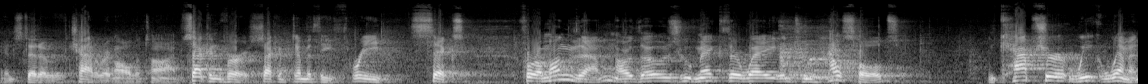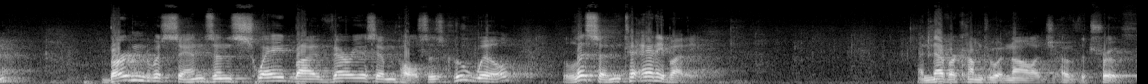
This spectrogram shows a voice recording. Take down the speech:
instead of chattering all the time? Second verse, 2 Timothy 3 6. For among them are those who make their way into households and capture weak women, burdened with sins and swayed by various impulses, who will listen to anybody and never come to a knowledge of the truth.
